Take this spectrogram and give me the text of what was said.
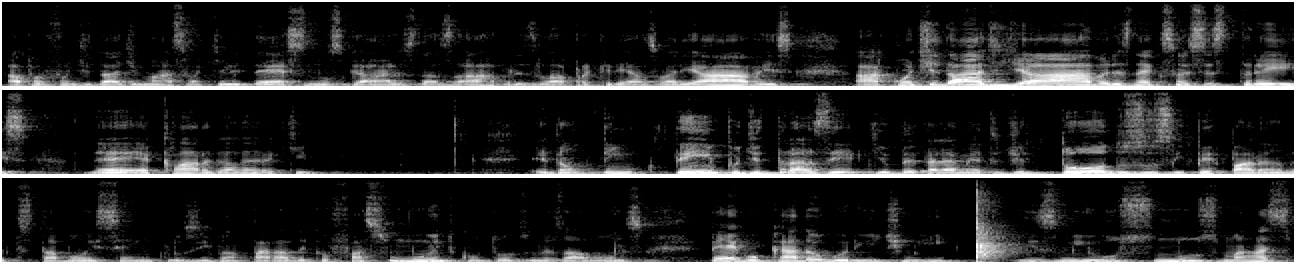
a profundidade máxima que ele desce nos galhos das árvores lá para criar as variáveis, a quantidade de árvores, né, que são esses três. É, é claro, galera, que não tenho tempo de trazer aqui o detalhamento de todos os hiperparâmetros, tá bom? Isso é inclusive uma parada que eu faço muito com todos os meus alunos. Pego cada algoritmo e esmiuço nos mais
